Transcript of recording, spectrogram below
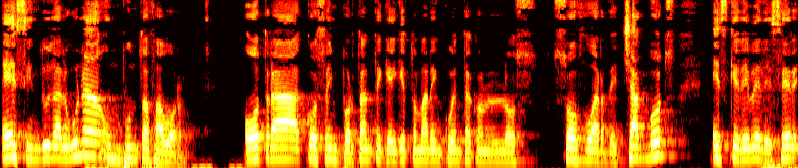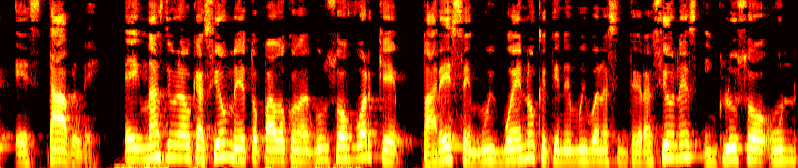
es sin duda alguna un punto a favor. Otra cosa importante que hay que tomar en cuenta con los software de chatbots es que debe de ser estable. En más de una ocasión me he topado con algún software que parece muy bueno, que tiene muy buenas integraciones, incluso un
